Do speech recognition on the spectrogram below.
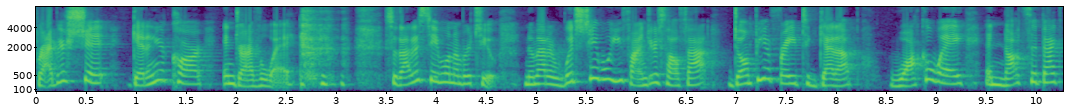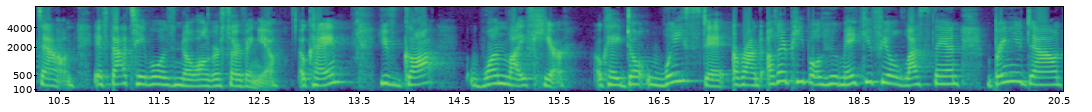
grab your shit, get in your car, and drive away. so that is table number two. No matter which table you find yourself at, don't be afraid to get up, walk away, and not sit back down if that table is no longer serving you. Okay? You've got one life here. Okay, don't waste it around other people who make you feel less than, bring you down,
